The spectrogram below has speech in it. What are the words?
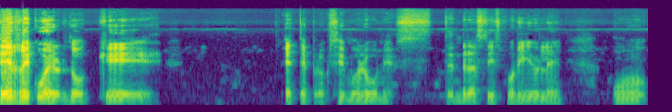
Te recuerdo que este próximo lunes tendrás disponible una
